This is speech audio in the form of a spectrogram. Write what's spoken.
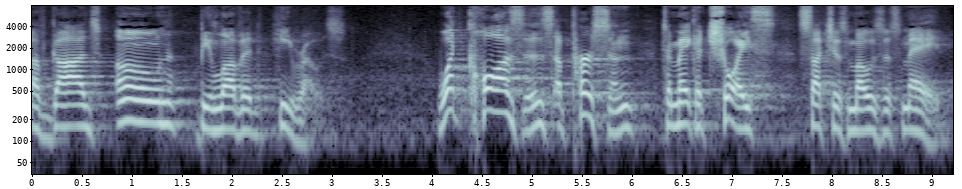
of God's own beloved heroes. What causes a person to make a choice such as Moses made?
